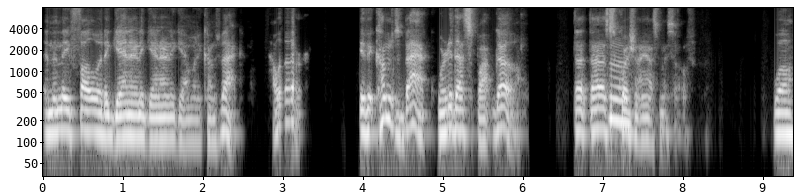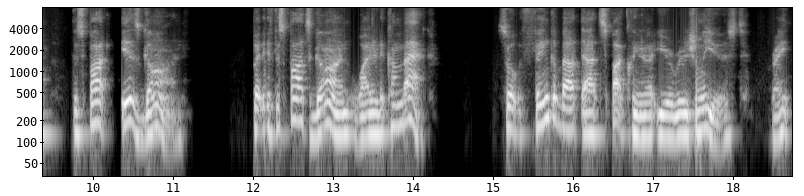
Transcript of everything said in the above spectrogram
And then they follow it again and again and again when it comes back. However, if it comes back, where did that spot go? That, that's the Hmm. question I ask myself. Well, the spot is gone. But if the spot's gone, why did it come back? So think about that spot cleaner that you originally used, right?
